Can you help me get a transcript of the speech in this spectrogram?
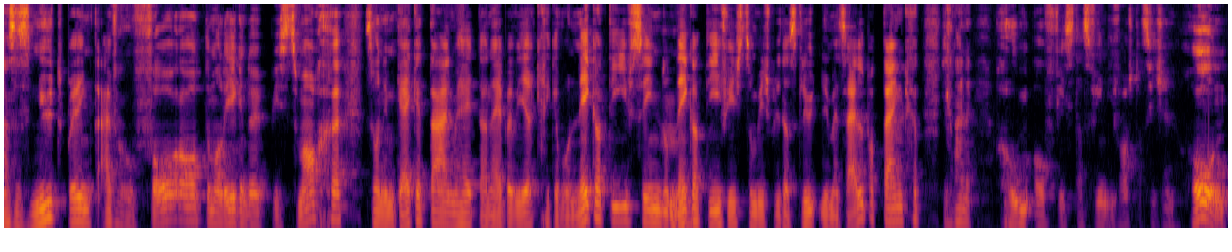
dass es nichts bringt, einfach auf Vorrat mal irgendetwas zu machen, sondern im Gegenteil, man hat auch Nebenwirkungen, die negativ sind und mhm. negativ ist zum Beispiel, dass die Leute nicht mehr selber denken. Ich meine, Homeoffice, das finde ich fast, das ist ein Hohn.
